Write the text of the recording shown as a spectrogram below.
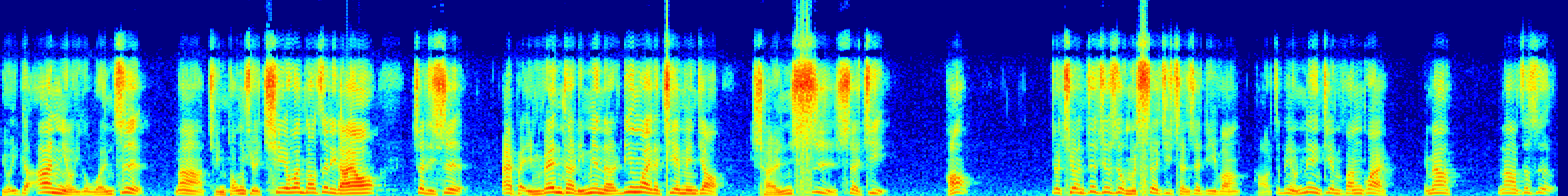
有一个按钮，一个文字，那请同学切换到这里来哦。这里是 App Inventor 里面的另外一个界面，叫城市设计。好。就切换，这就是我们设计城市的地方。好，这边有内建方块，有没有？那这是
